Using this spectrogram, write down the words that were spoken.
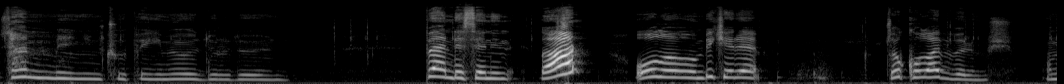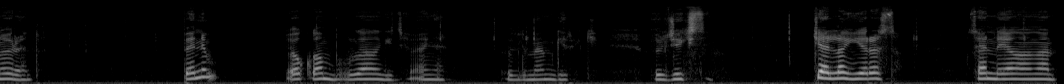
Sen benim köpeğimi öldürdün. Ben de senin lan oğlum bir kere çok kolay bir bölümmüş. Onu öğrendim. Benim yok lan buradan gideceğim aynen. Öldürmem gerek. Öleceksin. Gel lan yarasa. Sen de yalandan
